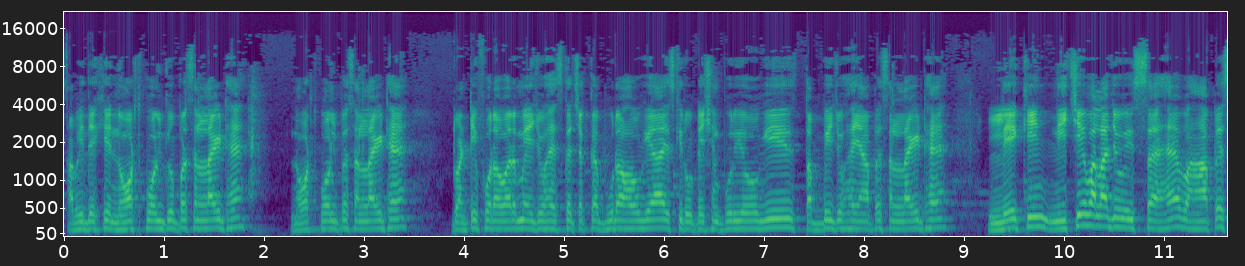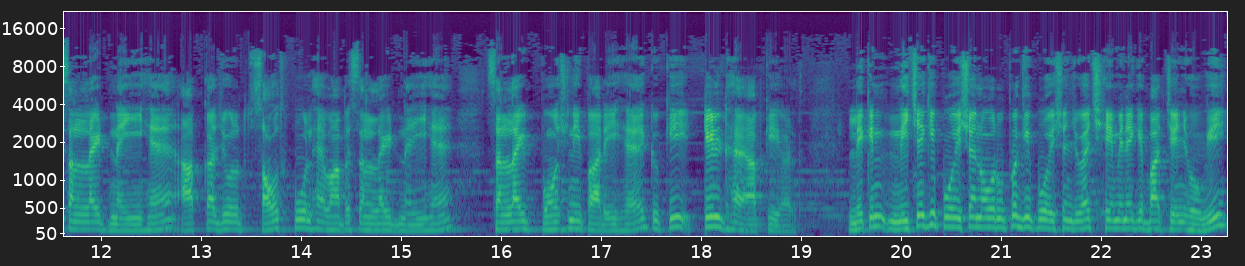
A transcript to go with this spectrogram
अभी देखिए नॉर्थ पोल के ऊपर सनलाइट है, नॉर्थ पोल पे सनलाइट है 24 फोर आवर में जो है इसका चक्कर पूरा हो गया, इसकी रोटेशन पूरी होगी, तब भी जो है यहाँ पे सनलाइट है, लेकिन नीचे वाला जो हिस्सा है वहाँ पे सनलाइट नहीं है, आपका जो साउथ पोल है वहाँ पे सनलाइट नहीं है, सनलाइट पहुँच नहीं पा रही है क्योंकि टिल्ट है आपकी अर्थ। लेकिन नीचे की पोजिशन और ऊपर की पोजिशन जो है छः महीने के बाद चेंज होगी,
